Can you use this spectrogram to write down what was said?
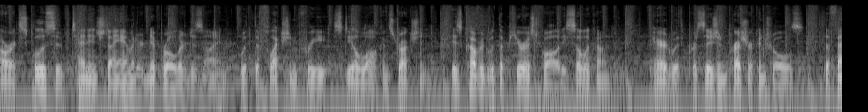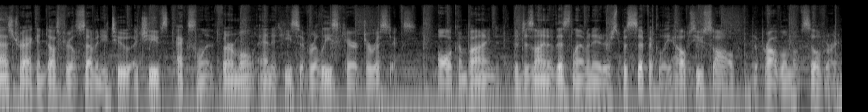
Our exclusive 10-inch diameter nip roller design with deflection-free steel wall construction is covered with the purest quality silicone. Paired with precision pressure controls, the Fast-Trac Industrial 72 achieves excellent thermal and adhesive release characteristics. All combined, the design of this laminator specifically helps you solve the problem of silvering.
